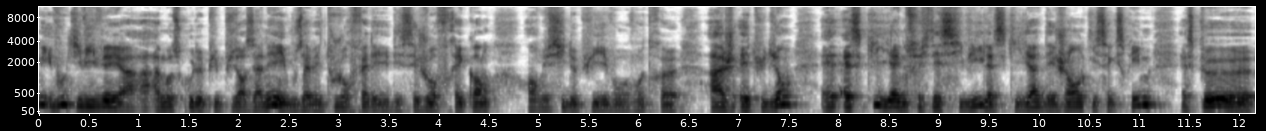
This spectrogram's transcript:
Oui, vous qui vivez à, à Moscou depuis plusieurs années et vous avez toujours fait des, des séjours fréquents en Russie depuis vos- votre âge étudiant, est- est-ce qu'il y a une société civile Est-ce qu'il y a des gens qui s'expriment? Est-ce que euh,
